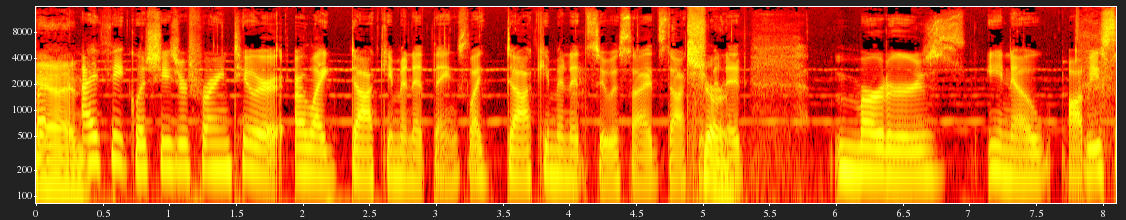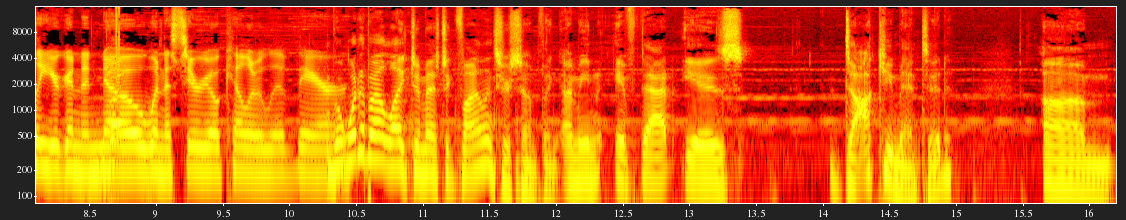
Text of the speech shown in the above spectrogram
But And I think what she's referring to are, are like documented things, like documented suicides, documented murders. You know, obviously you're going to know when a serial killer lived there. But what about like domestic violence or something? I mean, if that is documented, um,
